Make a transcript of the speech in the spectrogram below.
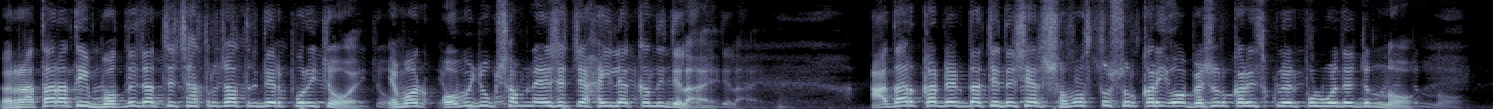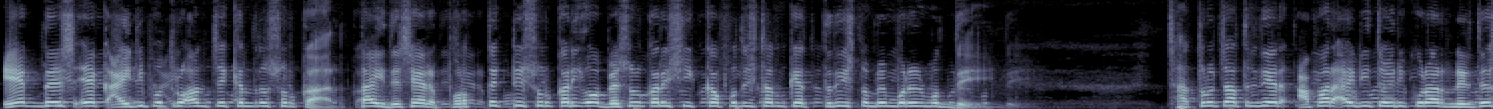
রাতারাতি বদলে যাচ্ছে ছাত্রছাত্রীদের পরিচয়। এমন অভিযোগ সামনে এসেছে হাইলাকান্দি জেলায়। আধার কার্ডের দাচে দেশের সমস্ত সরকারি ও বেসরকারি স্কুলের পড়ুয়াদের জন্য এক দেশ এক আইডি পত্র আনছে কেন্দ্র সরকার। তাই দেশের প্রত্যেকটি সরকারি ও বেসরকারি শিক্ষা প্রতিষ্ঠানকে ত্রিশ নভেম্বরের মধ্যে ছাত্রছাত্রীদের আপার আইডি তৈরি করার নির্দেশ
